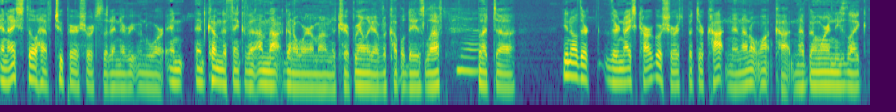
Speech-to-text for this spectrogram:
and I still have two pair of shorts that I never even wore. And and come to think of it, I'm not going to wear them on the trip. We only have a couple days left. Yeah. But uh, you know, they're they're nice cargo shorts, but they're cotton, and I don't want cotton. I've been wearing these like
